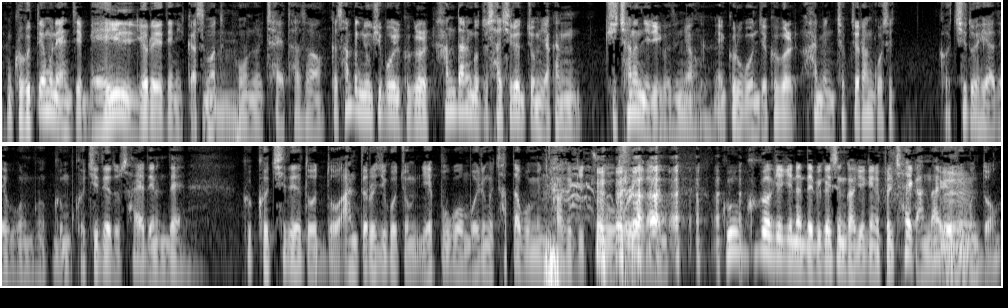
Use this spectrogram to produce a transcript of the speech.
그럼 그것 때문에 이제 매일 열어야 되니까 스마트폰을 차에 타서 그 365일 그걸 한다는 것도 사실은 좀 약간 귀찮은 일이거든요. 예, 그리고 이제 그걸 하면 적절한 곳에 거치도 해야 되고 뭐그 거치대도 사야 되는데 그 거치대도 또 안 떨어지고 좀 예쁘고 뭐 이런 거 찾다 보면 가격이 쭉 올라가는 그, 그 가격이나 내비게이션 가격에는 별 차이가 안 나요, 요즘은 또.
